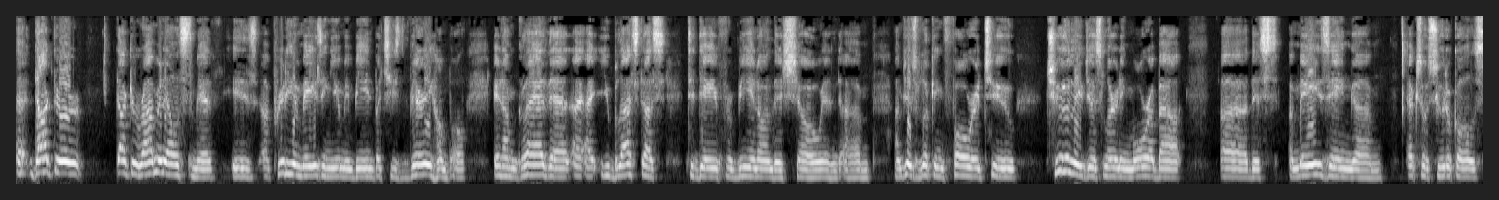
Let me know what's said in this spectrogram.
uh, Dr. Dr. Robin L. Smith is a pretty amazing human being, but she's very humble. And I'm glad that I, I, you blessed us today for being on this show. And um, I'm just looking forward to truly just learning more about uh, this amazing um, exoceuticals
